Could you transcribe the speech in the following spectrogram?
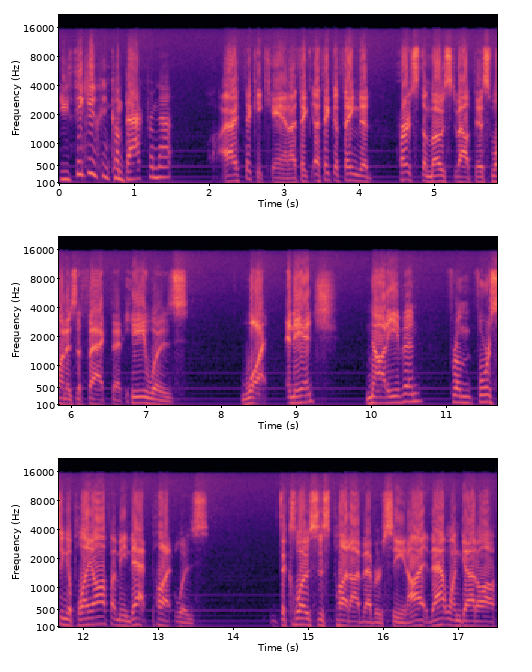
Do you think you can come back from that? I think he can. I think I think the thing that hurts the most about this one is the fact that he was what an inch, not even from forcing a playoff. I mean, that putt was the closest putt I've ever seen. I that one got off.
